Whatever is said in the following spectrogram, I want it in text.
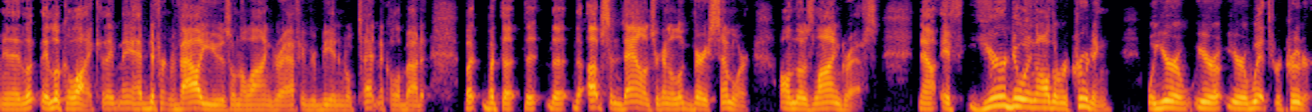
I mean, they look they look alike. They may have different values on the line graph if you're being real technical about it, but but the the the, the ups and downs are going to look very similar on those line graphs. Now, if you're doing all the recruiting, well, you're a, you're you're a width recruiter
